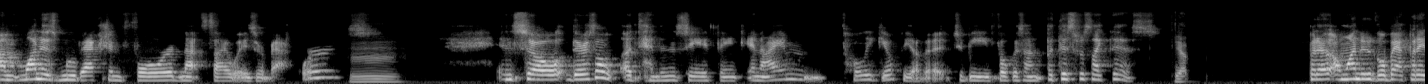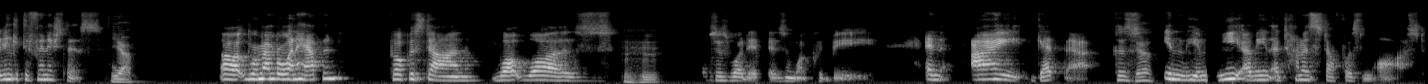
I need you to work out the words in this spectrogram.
um, one is move action forward, not sideways or backwards. Mm, And so there's a, a tendency, I think, and I am totally guilty of it, to be focused on, but this was like this. Yep. But I, I wanted to go back, but I didn't get to finish this. yeah. Uh, remember what happened? Focused on what was hmm versus what is and what could be. And I get that because Yeah. in the immediate, I mean, a ton of stuff was lost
